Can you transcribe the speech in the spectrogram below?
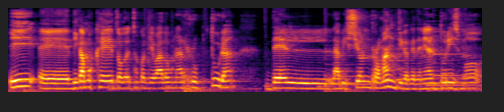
Y eh, digamos que todo esto ha conllevado una ruptura de la visión romántica que tenía el turismo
